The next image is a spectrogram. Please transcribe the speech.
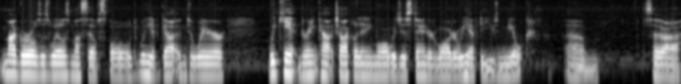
my girls as well as myself spoiled. We have gotten to where we can't drink hot chocolate anymore with just standard water. We have to use milk. Um, so I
